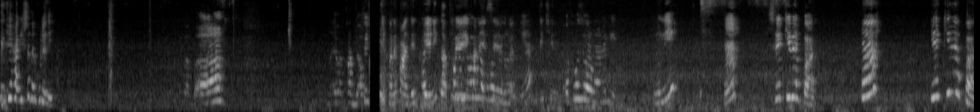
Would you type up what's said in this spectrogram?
দেখি হাগিসটা তার খুলে দিই বাবা। এবার কাঁদবে। তুই এখানে খেয়ে নি তারপরে এখানে এসে হ্যাঁ? দেখে কথা বলতে পারব না নাকি? উনি? হ্যাঁ? সে কি ব্যাপার? হ্যাঁ? এ কি ব্যাপার?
